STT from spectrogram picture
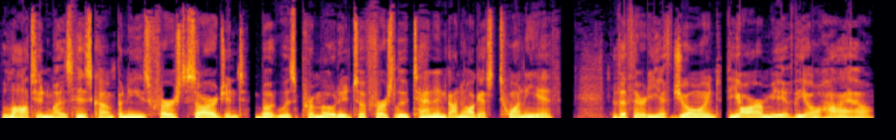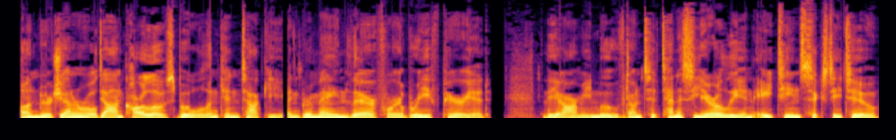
Lawton was his company's first sergeant but was promoted to first lieutenant on August 20. The 30th joined the Army of the Ohio, under General Don Carlos Buell in Kentucky and remained there for a brief period. The Army moved on to Tennessee early in 1862.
